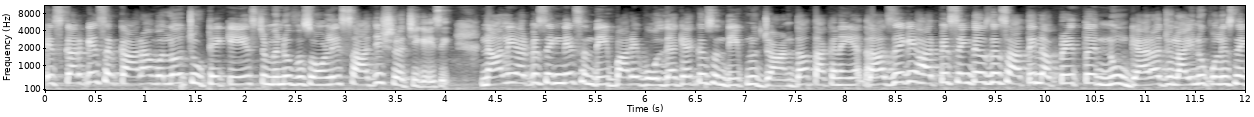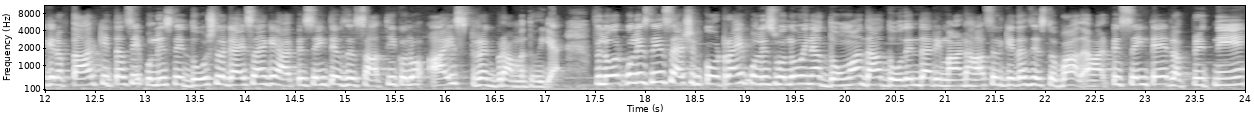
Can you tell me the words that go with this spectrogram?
ਇਸ ਕਰਕੇ ਸਰਕਾਰਾਂ ਵੱਲੋਂ ਝੂਠੇ ਕੇਸ 'ਚ ਮੈਨੂੰ ਫਸਾਉਣ ਲਈ ਸਾਜ਼ਿਸ਼ ਰਚੀ ਗਈ ਸੀ। ਨਾਲ ਹੀ ਹਰਪ੍ਰੀਤ ਸਿੰਘ ਨੇ ਸੰਦੀਪ ਬਾਰੇ ਬੋਲਦਿਆਂ ਕਿਹਾ ਕਿ ਸੰਦੀਪ ਨੂੰ ਜਾਣਦਾ ਤੱਕ ਨਹੀਂ ਹੈ। ਦੱਸਦੇ ਕਿ ਹਰਪ੍ਰੀਤ ਸਿੰਘ ਤੇ ਉਸਦੇ ਸਾਥੀ ਲਵਪ੍ਰੀਤ ਨੂੰ 11 ਜੁਲਾਈ ਨੂੰ ਪੁਲਿਸ ਨੇ ਗ੍ਰਿਫਤਾਰ ਕੀਤਾ ਸੀ। ਪੁਲਿਸ ਨੇ ਦੋਸ਼ ਲਗਾਏ ਸਨ ਕਿ ਹਰਪ੍ਰੀਤ ਸਿੰਘ ਤੇ ਉਸਦੇ ਸਾਥੀ ਕੋਲੋਂ ਆਈਸ ਡਰੱਗ ਬਰਾਮਦ ਹੋਈ ਹੈ। ਫਿਲੌਰ ਪੁਲਿਸ ਨੇ ਸੈਸ਼ਨ ਕੋਰਟ ਰਾਹੀਂ ਪੁਲਿਸ ਵੱਲੋਂ ਇਹਨਾਂ ਦੋਵਾਂ ਦਾ 2 ਦਿਨ ਦਾ ਰਿਮਾਂਡ ਹਾਸਲ ਕੀਤਾ, ਜਿਸ ਤੋਂ ਬਾਅਦ ਹਰਪ੍ਰੀਤ ਸਿੰਘ ਤੇ ਲਵਪ੍ਰੀਤ ਨੇ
